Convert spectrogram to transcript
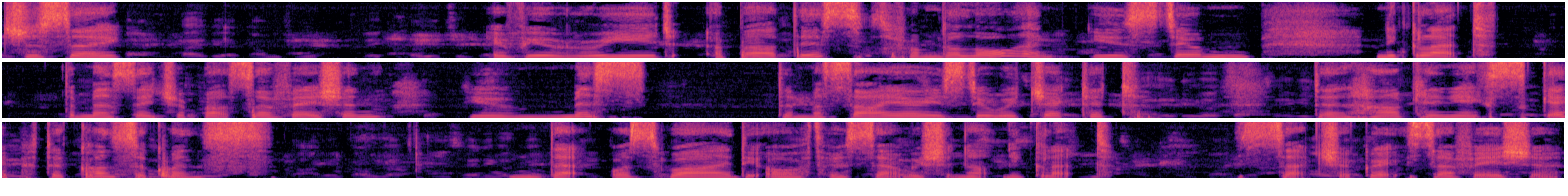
Just like if you read about this from the law and you still neglect the message about salvation, you miss the Messiah, you still reject it, then how can you escape the consequence? That was why the author said we should not neglect such a great salvation,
